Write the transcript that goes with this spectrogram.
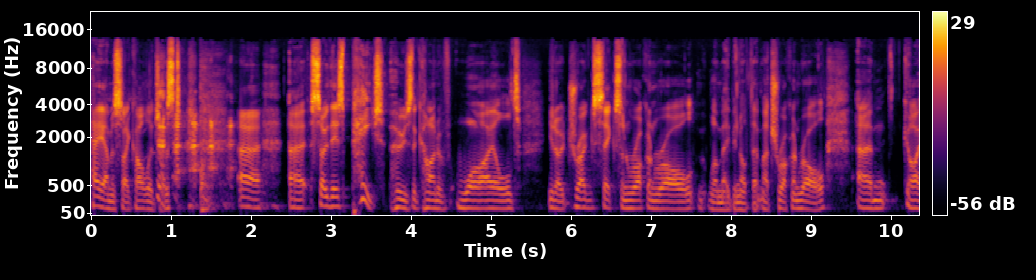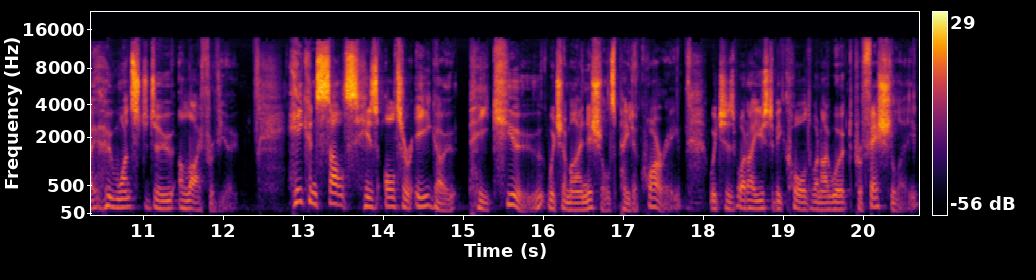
hey, I'm a psychologist. uh, uh, so there's Pete, who's the kind of wild, you know, drug, sex, and rock and roll. Well, maybe not that much rock and roll um, guy who wants to do a life review. He consults his alter ego, PQ, which are my initials, Peter Quarry, which is what I used to be called when I worked professionally.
